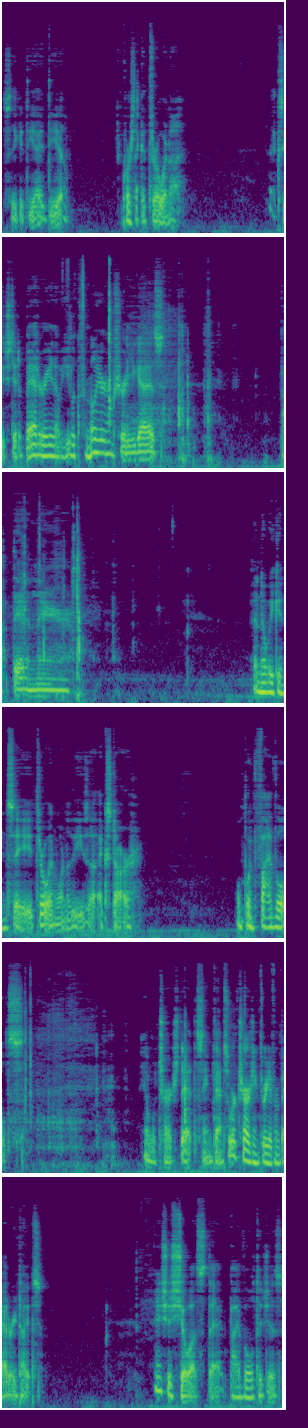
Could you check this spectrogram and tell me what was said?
so you get the idea. Of course, I could throw in a XH data battery that would look familiar, I'm sure, to you guys. Pop that in there. And then we can say throw in one of these uh, XTAR 1.5 volts. And we'll charge that at the same time. So we're charging three different battery types. And it should show us that by voltages.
